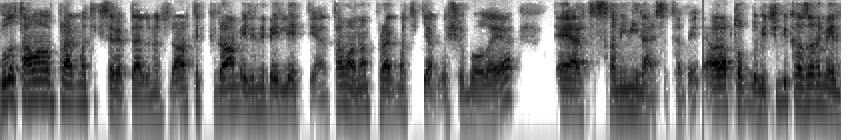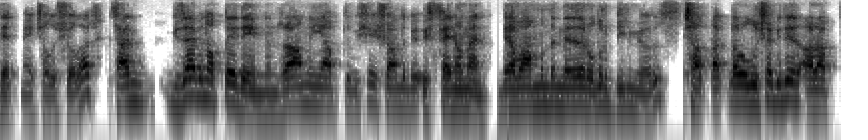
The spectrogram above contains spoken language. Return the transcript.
Bu da tamamen pragmatik sebeplerden ötürü. Artık Ram elini belli etti. Yani tamamen pragmatik yaklaşıyor bu olaya eğer samimilerse tabii. Arap toplumu için bir kazanım elde etmeye çalışıyorlar. Sen güzel bir noktaya değindin. Ram'ın yaptığı bir şey şu anda bir, bir fenomen. Devamında neler olur bilmiyoruz. Çatlaklar oluşabilir Arap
